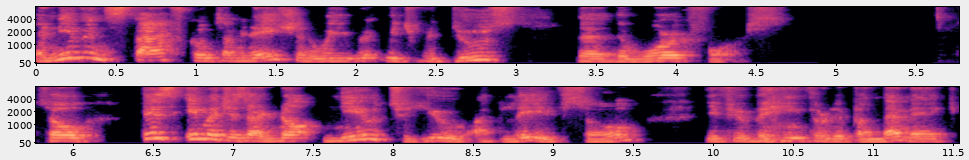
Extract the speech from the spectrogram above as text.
and even staff contamination, which reduce the, the workforce. So these images are not new to you, I believe. So if you've been through the pandemic,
